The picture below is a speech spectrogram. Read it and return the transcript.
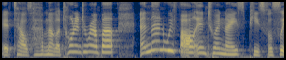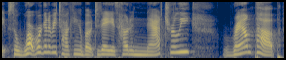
it tells melatonin to ramp up, and then we fall into a nice peaceful sleep. So what we're to be talking about today is how to naturally ramp up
